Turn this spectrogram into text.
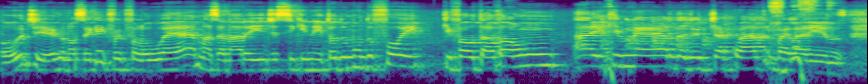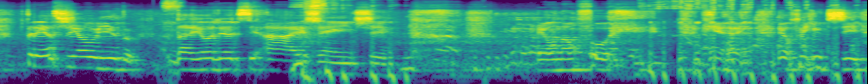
ou o Diego, não sei quem foi que falou: Ué, mas a Nara aí disse que nem todo mundo foi, que faltava um. Ai, que merda, a gente tinha quatro bailarinos. Três tinham ido. Daí eu olhei e disse: Ai, gente. Eu não fui. E aí eu menti.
